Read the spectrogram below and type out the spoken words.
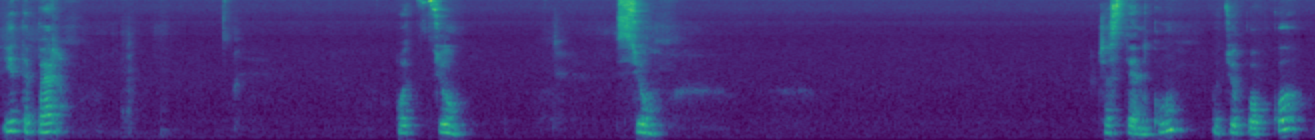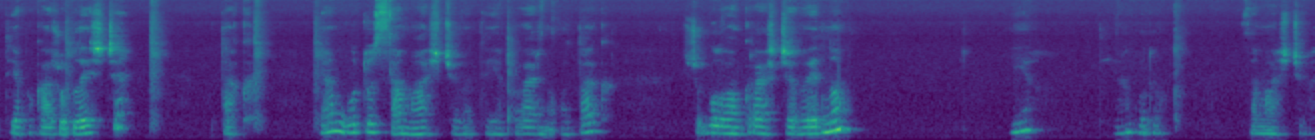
І тепер оцю всю частинку, оцю попку, я покажу ближче. Так, я буду замащувати. Я поверну отак, щоб було вам краще видно. І я буду замащувати.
